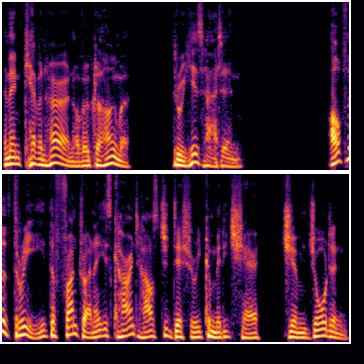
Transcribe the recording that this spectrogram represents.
and then Kevin Hern of Oklahoma threw his hat in. Of the three, the frontrunner is current House Judiciary Committee Chair Jim Jordan,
